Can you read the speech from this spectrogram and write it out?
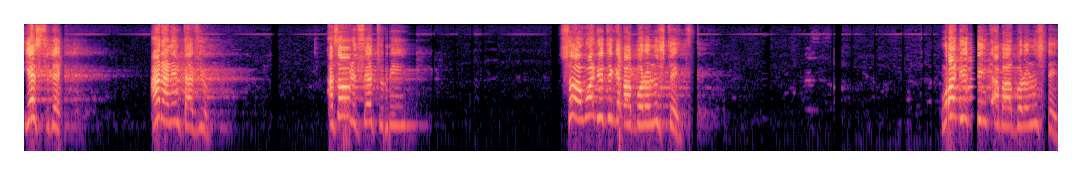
Yesterday, I had an interview. And somebody said to me, So, what do you think about Boronu State? What do you think about Boronu State?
